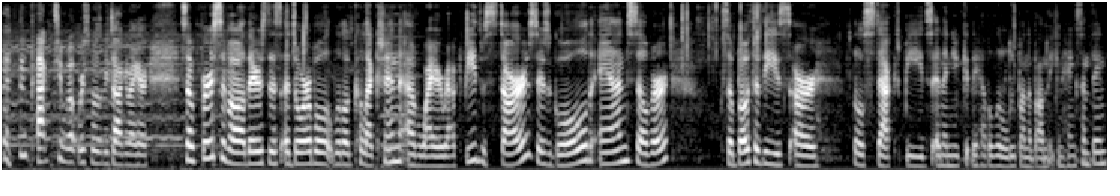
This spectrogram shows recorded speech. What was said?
back to what we're supposed to be talking about here. So first of all, there's this adorable little collection of wire wrapped beads with stars. There's gold and silver. So both of these are little stacked beads and then you they have a little loop on the bottom that you can hang something.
